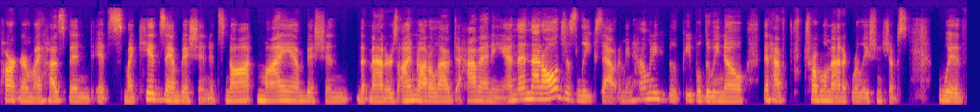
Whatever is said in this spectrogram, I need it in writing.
partner, my husband, it's my kids' ambition. It's not my ambition that matters. I'm not allowed to have any. And then that all just leaks out. I mean, how many people do we know that have problematic relationships with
